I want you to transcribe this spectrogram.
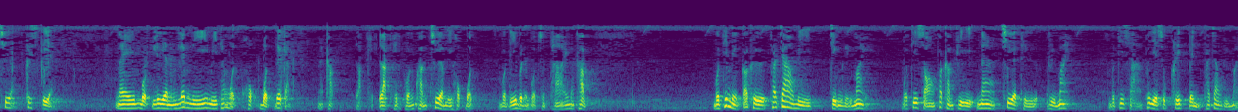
เชื่อคริสเตียน ในบทเรียนเล่มนี้มีทั้งหมดหกบทด้วยกันนะครับ หลักหลักเหตุผลความเชื่อมีหกบท บทนี้เป็นบทสุดท้ายนะครับ บทที่หนึ่งก็คือพระเจ้ามีจริงหรือไม่ บทที่สองพระคัมภีร์น่าเชื่อถือหรือไม่ บทที่สามพระเยซูคริสต์เป็นพระเจ้าหรือไม่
